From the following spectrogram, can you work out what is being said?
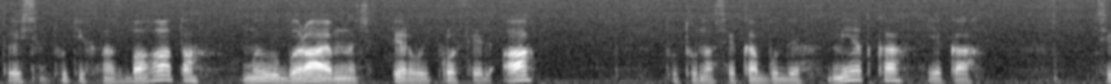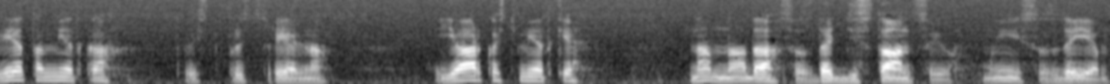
Тобто тут їх у нас багато. Ми вибираємо значить, перший профіль А. Тут у нас яка буде метка, яка цвета метка, тобто пристрельна, яркость метки. Нам надо создать дистанцию. Мы создаем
